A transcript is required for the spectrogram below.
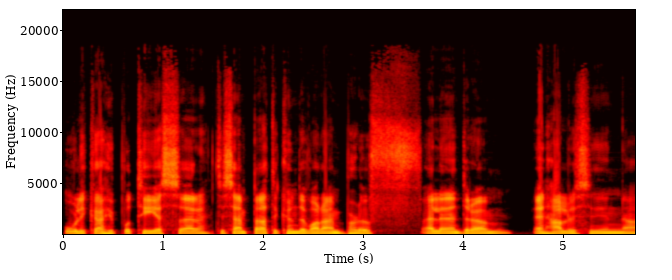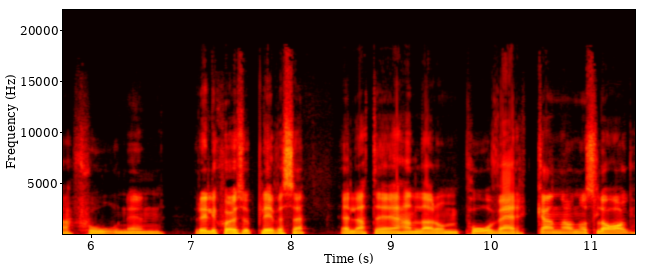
olika hypoteser, till exempel att det kunde vara en bluff eller en dröm, en hallucination, en religiös upplevelse. Eller att det handlar om påverkan av något slag,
